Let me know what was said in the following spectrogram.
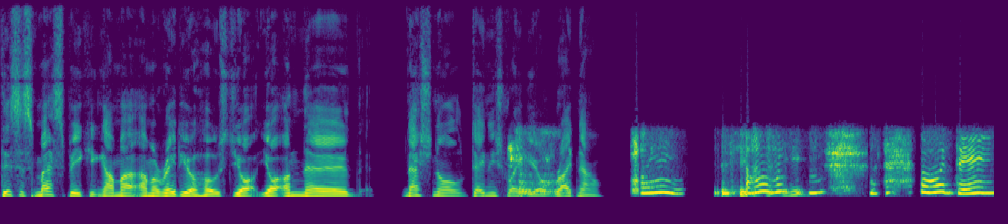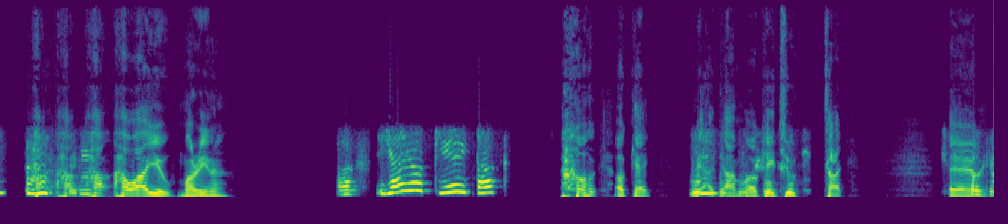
this is Matt speaking. I'm a, I'm a radio host. You're, you're on the national Danish radio right now. Mm. Goddag. How, how, how, how are you, Marina? Og Jeg er okay, tak. Oh, okay. I- I'm okay too. Tak. Um, Okay.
